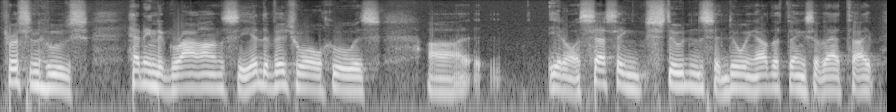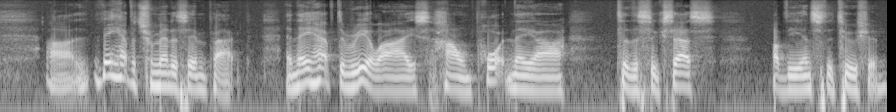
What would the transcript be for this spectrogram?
the person who's heading the grounds, the individual who is uh, you know, assessing students and doing other things of that type, uh, they have a tremendous impact. And they have to realize how important they are to the success of the institution.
